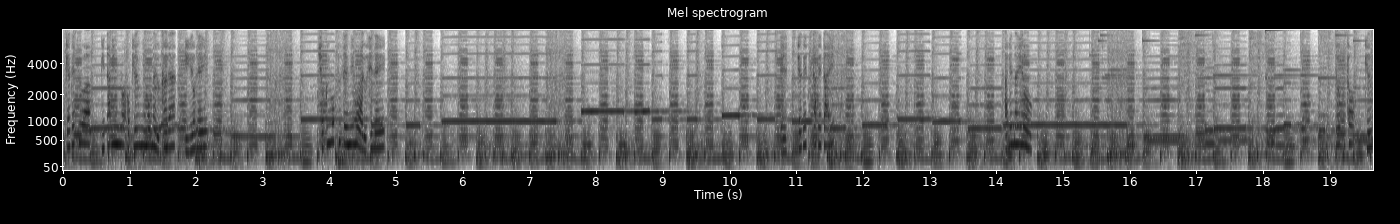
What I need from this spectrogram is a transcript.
キャベツはビタミンの補給にもなるからいいよね。食物繊維もあるしね。ちょっと、休憩。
